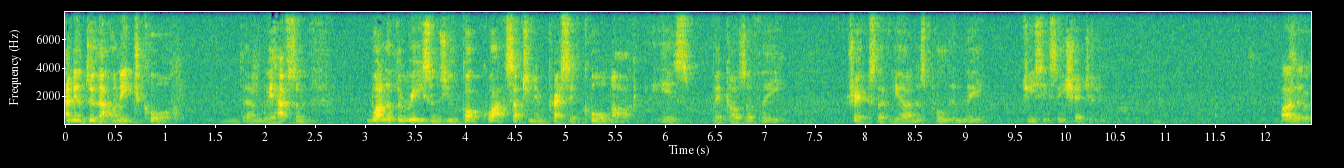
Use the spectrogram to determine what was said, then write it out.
and he'll do that on each core. And um, we have some. One of the reasons you've got quite such an impressive CoreMark is because of the tricks that Jörn has pulled in the GCC scheduling. I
